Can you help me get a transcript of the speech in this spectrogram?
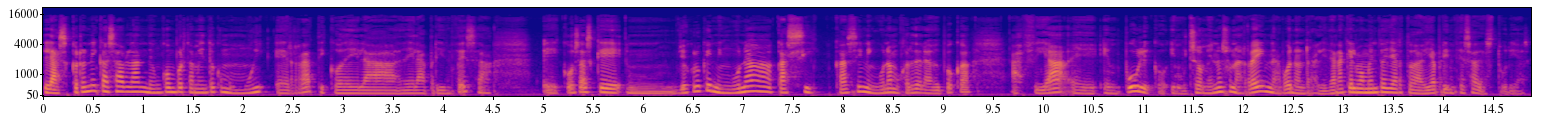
las crónicas hablan de un comportamiento como muy errático de la, de la princesa, eh, cosas que mm, yo creo que ninguna, casi, casi ninguna mujer de la época hacía eh, en público, y mucho menos una reina. Bueno, en realidad en aquel momento ya era todavía princesa de Asturias.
